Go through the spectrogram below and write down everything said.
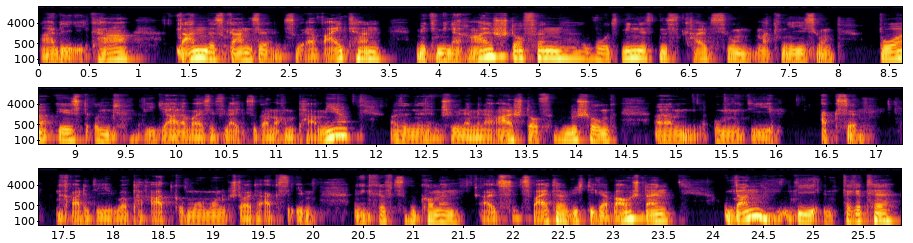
A, D, E, dann das Ganze zu erweitern mit Mineralstoffen, wo es mindestens Calcium, Magnesium, Bohr ist und idealerweise vielleicht sogar noch ein paar mehr. Also eine schöne Mineralstoffmischung, ähm, um die Achse gerade die über Parathormon gesteuerte Achse eben in den Griff zu bekommen, als zweiter wichtiger Baustein. Und dann die dritte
